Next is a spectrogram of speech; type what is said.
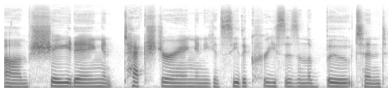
um, shading and texturing. And you can see the creases in the boot and,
